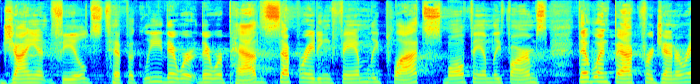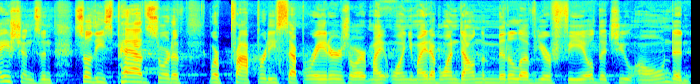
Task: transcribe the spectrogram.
giant fields typically. There were, there were paths separating family plots, small family farms that went back for generations. And so these paths sort of were property separators, or it might one, you might have one down the middle of your field that you owned. And,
